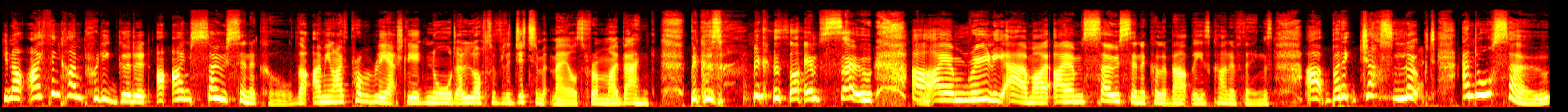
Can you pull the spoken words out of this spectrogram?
you know, I think I'm pretty good at, I- I'm so cynical that, I mean, I've probably actually ignored a lot of legitimate mails from my bank because, because I am so, uh, I am really am, I, I am so cynical about these kind of things. Uh, but it just looked, and also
